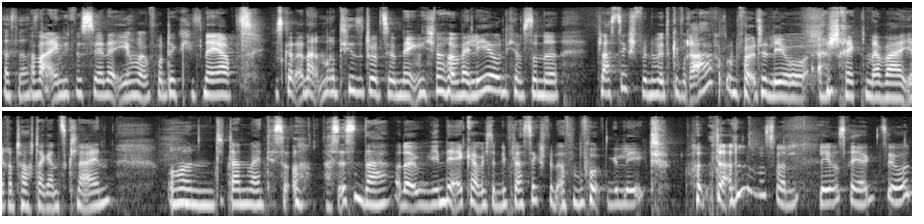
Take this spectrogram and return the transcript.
Was Aber eigentlich bist du ja da eh mal protektiv. Naja, ich muss gerade an eine andere Tiersituation denken. Ich war mal bei Leo und ich habe so eine Plastikspinne mitgebracht und wollte Leo erschrecken. Da war ihre Tochter ganz klein. Und dann meinte sie so, oh, was ist denn da? Oder irgendwie in der Ecke habe ich dann die Plastikspinne auf den Boden gelegt. Und dann muss man Leos Reaktion.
